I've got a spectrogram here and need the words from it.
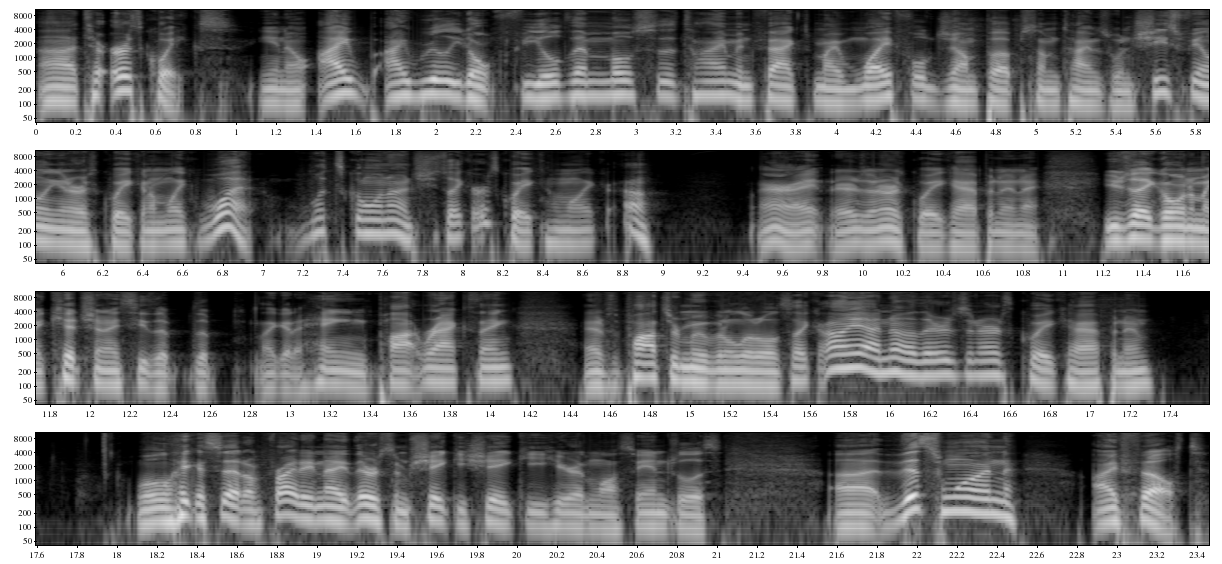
uh, to earthquakes. You know, I I really don't feel them most of the time. In fact, my wife will jump up sometimes when she's feeling an earthquake, and I'm like, "What? What's going on?" She's like, "Earthquake." I'm like, "Oh." All right, there's an earthquake happening. I usually I go into my kitchen, I see the, the I got a hanging pot rack thing, and if the pots are moving a little, it's like, oh yeah, no, there's an earthquake happening. Well, like I said, on Friday night, there was some shaky, shaky here in Los Angeles. Uh, this one I felt.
